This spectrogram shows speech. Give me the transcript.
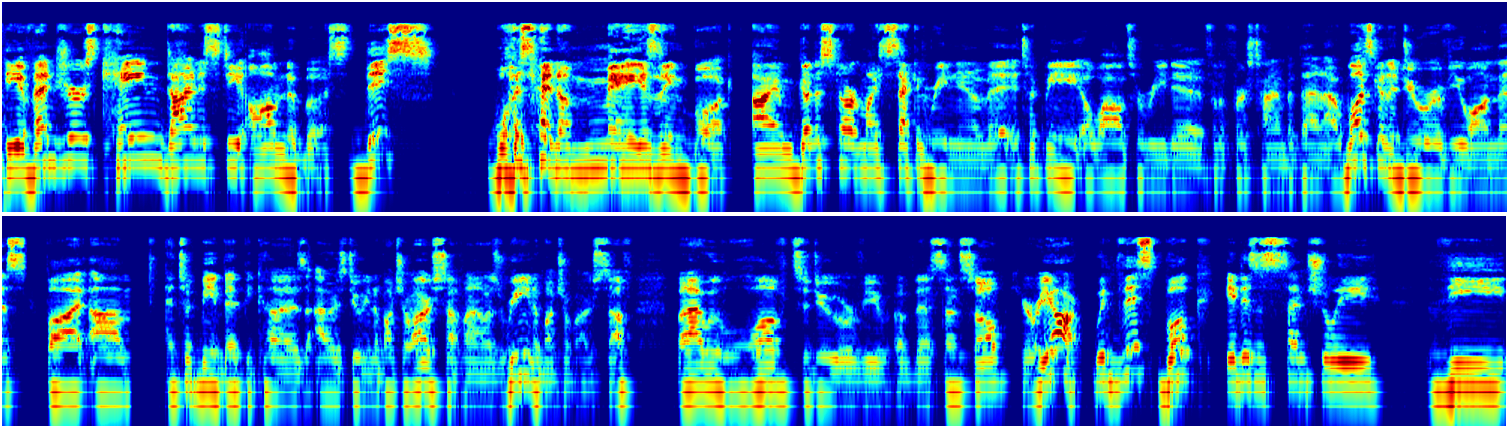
The Avengers Kang Dynasty Omnibus. This was an amazing book. I'm gonna start my second reading of it. It took me a while to read it for the first time, but then I was gonna do a review on this, but um, it took me a bit because I was doing a bunch of other stuff and I was reading a bunch of other stuff. But I would love to do a review of this, and so here we are. With this book, it is essentially the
